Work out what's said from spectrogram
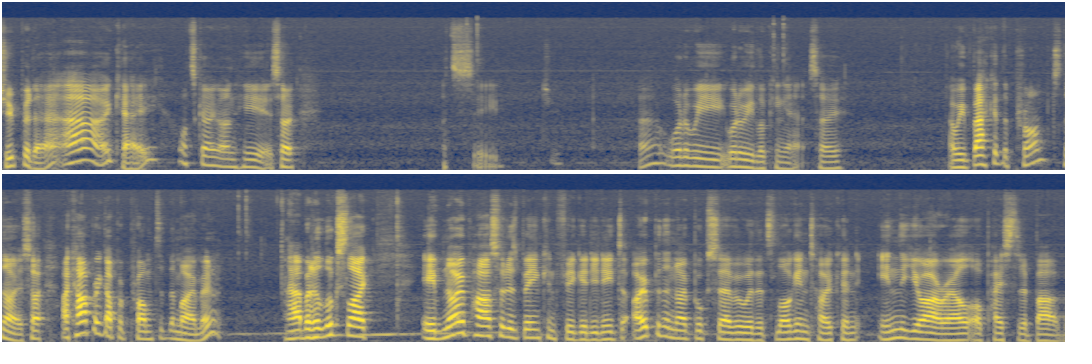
Jupyter. Ah, okay. What's going on here? So let's see. Uh, what are we What are we looking at? So are we back at the prompt? No, so I can't bring up a prompt at the moment, uh, but it looks like if no password is being configured, you need to open the notebook server with its login token in the URL or paste it above.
